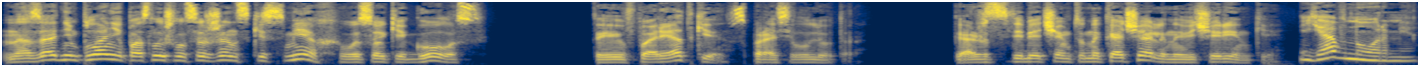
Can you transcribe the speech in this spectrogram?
На заднем плане послышался женский смех, высокий голос. «Ты в порядке?» — спросил Лютер. «Кажется, тебя чем-то накачали на вечеринке». «Я в норме».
